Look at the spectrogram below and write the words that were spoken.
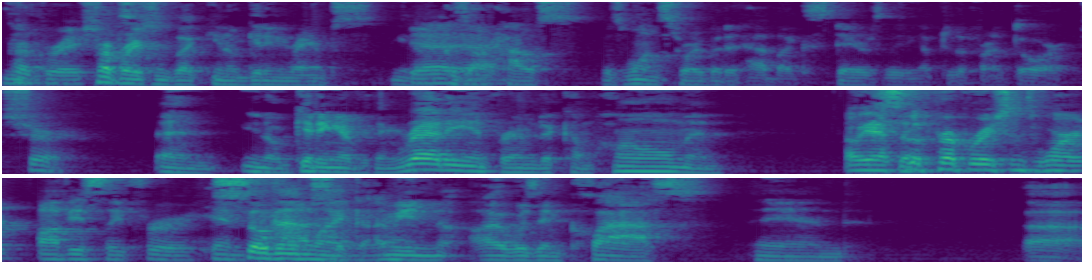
you know, Preparations. preparations, like you know, getting ramps, you know, Yeah, because yeah. our house was one story, but it had like stairs leading up to the front door, sure. and you know, getting everything ready, and for him to come home, and Oh yeah, so, So- the preparations weren't obviously for him. so then like i mean i was in class and uh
